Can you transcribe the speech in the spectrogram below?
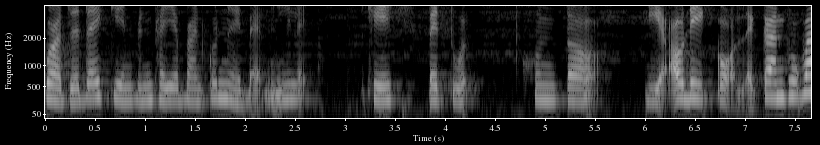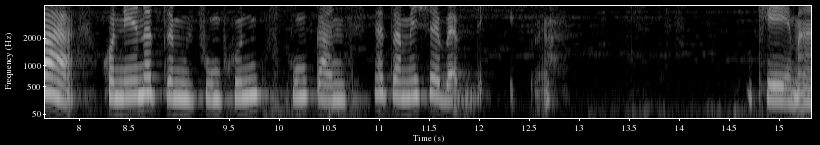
กว่าจะได้กินเป็นพยาบาลก็เหนื่อยแบบนี้แหละ โอเค ไปตรวจคนต่อ เดี๋ยวเอาเด็กก่อนละกัน เพราะว่าคนนี้น่าจะมีภูมิคุ้นคุ้มกัน น่าจะไม่ใช่แบบเด็กๆแล้ว โอเคมา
